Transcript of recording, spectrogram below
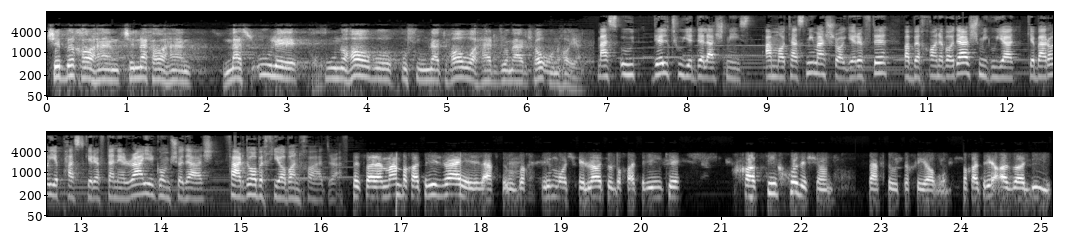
چه بخواهند چه نخواهند مسئول خونه ها و خشونت ها و هرج و مرج ها اونهایند. مسعود دل توی دلش نیست اما تصمیمش را گرفته و به خانوادهش می‌گوید که برای پس گرفتن رأی گم شدهش فردا به خیابان خواهد رفت. پسر من به خاطر رأی رفته بود به خاطر مشکلات و به خاطر اینکه خاصی خودشون رفته بود به خیابون به خاطر آزادی.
